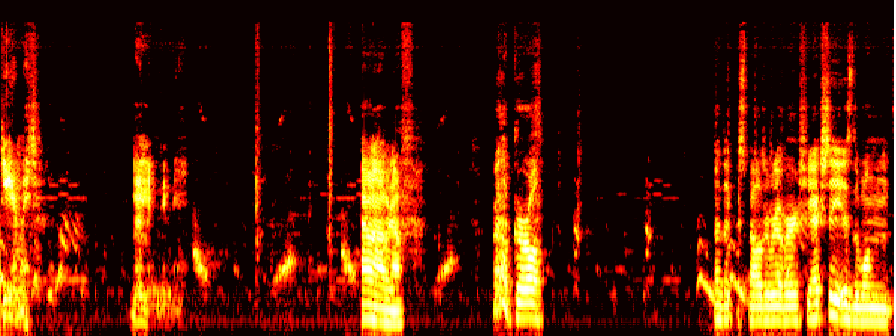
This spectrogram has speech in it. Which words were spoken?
Damn it. I don't have enough. That girl? Like the spells or whatever. She actually is the one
